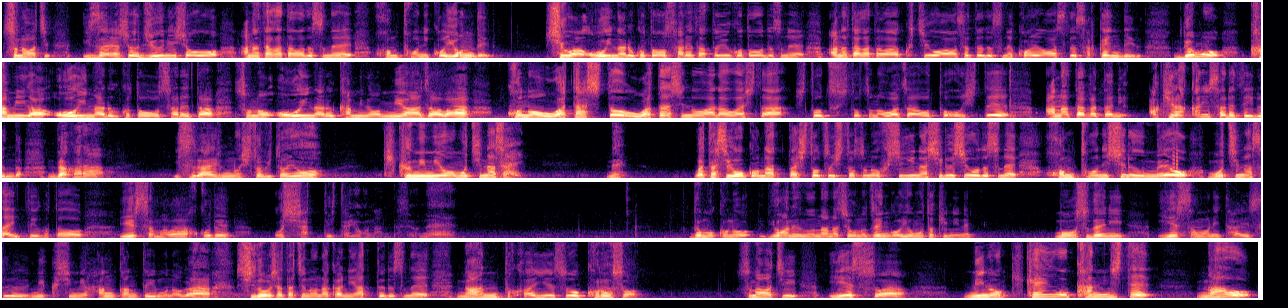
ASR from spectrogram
すなわちイザヤ書12章をあなた方はですね本当にこう読んでいる。主は大いなることをされたということをですねあなた方は口を合わせてですね声を合わせて叫んでいる。でも神が大いなることをされたその大いなる神の御業はこの私と私の表した一つ一つの技を通してあなた方に明らかにされているんだだからイスラエルの人々よ聞く耳を持ちなさい。ね。私が行った一つ一つの不思議な印をですね本当に知る目を持ちなさいということをイエス様はここでおっしゃっていたようなんですよね。でもこのヨハネの7章の前後を読む時にねもうすでにイエス様に対する憎しみ反感というものが指導者たちの中にあってですねなんとかイエスを殺そうすなわちイエスは身の危険を感じてなお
